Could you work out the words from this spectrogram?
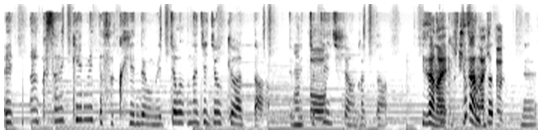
え、なんか最近見た作品でもめっちゃ同じ状況あった。でめっちゃテンション上がった。キザな、キザな人、ね。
